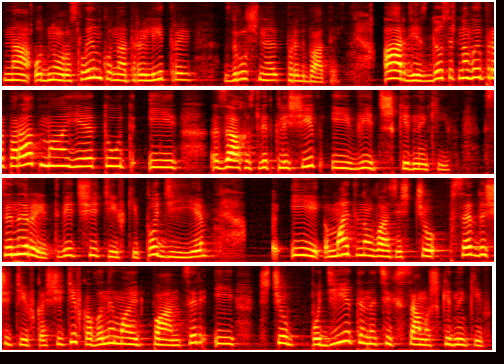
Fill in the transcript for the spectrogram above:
на одну рослинку на 3 літри зручно придбати. Ардіс досить новий препарат має тут і захист від кліщів, і від шкідників. Синерит від щитівки подіє. І майте на увазі, що псевдощитівка, щитівка, вони мають панцир, і щоб подіяти на цих самих шкідників,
